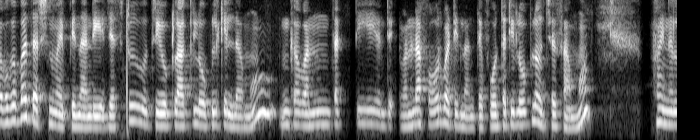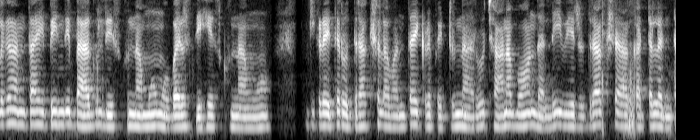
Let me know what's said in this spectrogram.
గబగబా దర్శనం అయిపోయిందండి. జస్ట్ త్రీ ఓ క్లాక్కి లోపలికి వెళ్ళాము. ఇంకా వన్ థర్టీ అంటే వన్ అండ్ హాఫ్ అవర్ పట్టింది అంతే. ఫోర్ థర్టీ లోపల వచ్చేసాము. ఫైనల్గా అంతా అయిపోయింది. బ్యాగులు తీసుకున్నాము. మొబైల్స్ తీసేసుకున్నాము. ఇక్కడైతే రుద్రాక్షలు అవంతా ఇక్కడ పెట్టున్నారు. చాలా బాగుందండి. ఇవి రుద్రాక్ష కట్టలంట.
